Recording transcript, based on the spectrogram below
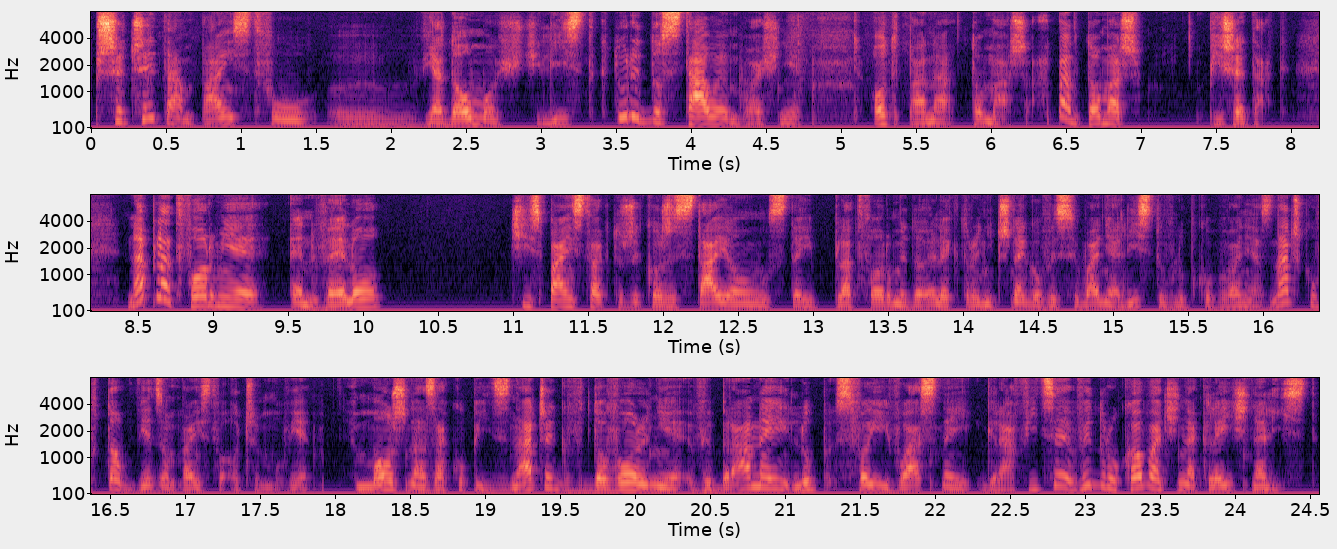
przeczytam Państwu y, wiadomość, list, który dostałem właśnie od pana Tomasza. A pan Tomasz pisze tak. Na platformie Envelo Ci z Państwa, którzy korzystają z tej platformy do elektronicznego wysyłania listów lub kupowania znaczków, to wiedzą Państwo o czym mówię. Można zakupić znaczek w dowolnie wybranej lub swojej własnej grafice, wydrukować i nakleić na list.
